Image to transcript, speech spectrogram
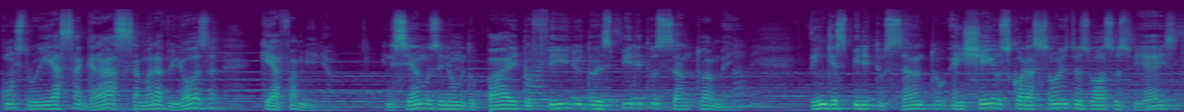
construir essa graça maravilhosa que é a família. Iniciamos em nome do Pai, do Filho e do Espírito Santo. Amém. Vinde, Espírito Santo, enchei os corações dos vossos fiéis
